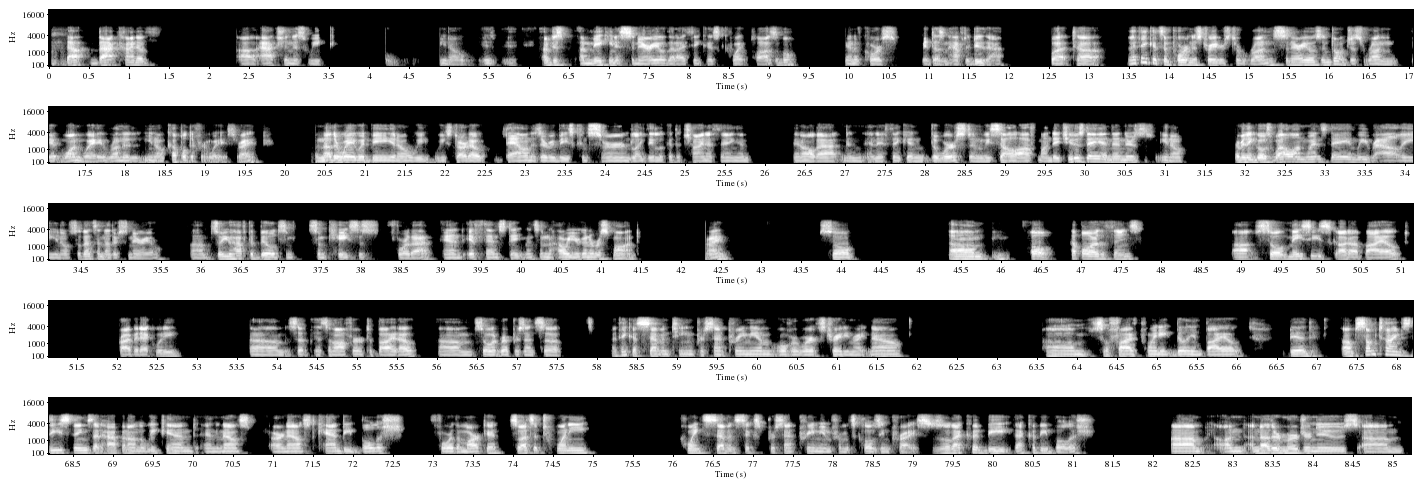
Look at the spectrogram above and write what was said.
Mm-hmm. That that kind of uh, action this week, you know, is, is I'm just I'm making a scenario that I think is quite plausible, and of course it doesn't have to do that, but uh, I think it's important as traders to run scenarios and don't just run it one way, run it, you know, a couple different ways, right? Another way would be, you know, we we start out down as everybody's concerned, like they look at the China thing and and all that, and and they're thinking the worst, and we sell off Monday, Tuesday, and then there's, you know, everything goes well on Wednesday, and we rally, you know, so that's another scenario. Um, so you have to build some some cases for that, and if then statements, and how you're going to respond, right? So, um, oh, a couple other things. Uh, so Macy's got a buyout, private equity. Um, it's a it's an offer to buy it out. Um, so it represents a, I think a 17% premium over where it's trading right now. Um, so 5.8 billion buyout bid. Um, sometimes these things that happen on the weekend and announced are announced can be bullish for the market. So that's a 20.76% premium from its closing price. So that could be that could be bullish. Um, on another merger news, um,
